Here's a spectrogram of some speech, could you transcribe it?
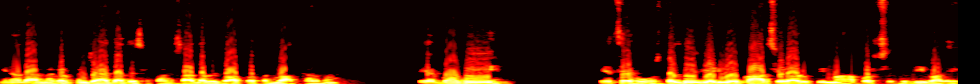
ਇਹਨਾਂ ਦਾ ਨਗਰ ਪੰਚਾਇਤ ਦਾ ਤੇ ਸਰਪੰਚ ਸਾਹਿਬ ਦਾ ਵੀ ਬਹੁਤ ਬਹੁਤ ਧੰਨਵਾਦ ਕਰਦਾ। ਤੇ ਅੱਗੋਂ ਵੀ ਇੱਥੇ ਹੋਸਟਲ ਦੀ ਜਿਹੜੀ ਉਹ ਕਾਰ ਸੇਵਾ ਰੂਪੀ ਮਹਾਪੁਰਸ਼ ਦਿੱਲੀ ਵਾਲੇ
